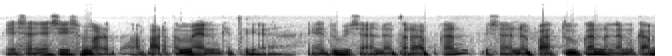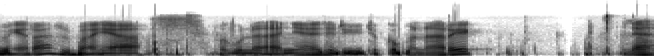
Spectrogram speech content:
biasanya sih smart apartemen gitu ya, ya itu bisa anda terapkan bisa anda padukan dengan kamera supaya penggunaannya jadi cukup menarik nah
